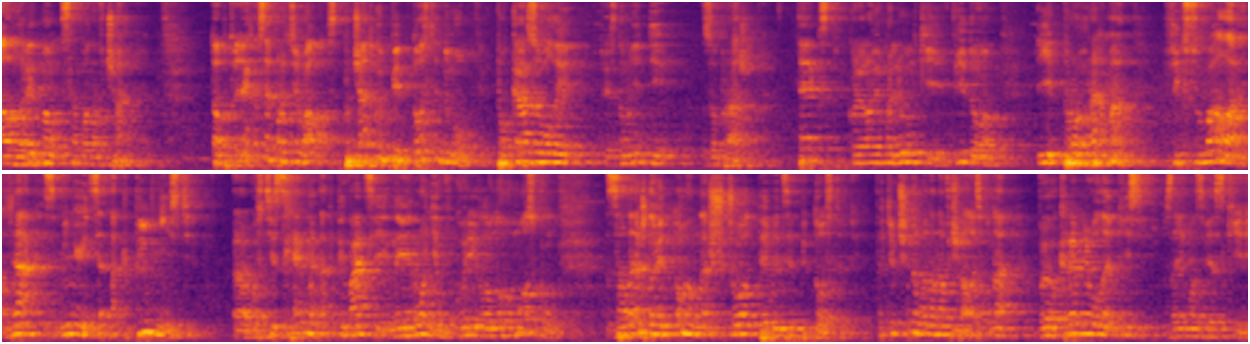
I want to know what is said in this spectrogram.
алгоритмом самонавчання. Тобто, як це працювало? Спочатку під дослідному показували різноманітні зображення, текст, кольорові малюнки, відео, і програма фіксувала, як змінюється активність, е, ось ці схеми активації нейронів в корі головного мозку, залежно від того, на що дивиться піддослідний. Таким чином вона навчалась, вона виокремлювала якісь взаємозв'язки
